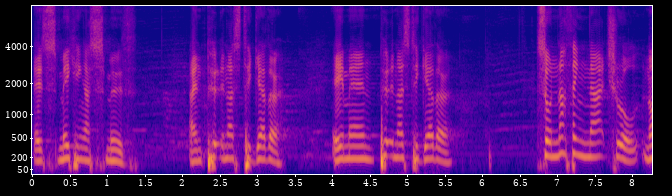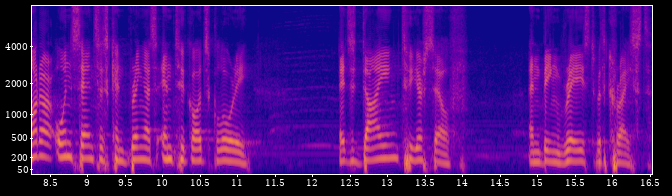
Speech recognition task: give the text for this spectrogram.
is making us smooth and putting us together. Amen. Putting us together. So nothing natural, not our own senses, can bring us into God's glory. It's dying to yourself and being raised with Christ.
